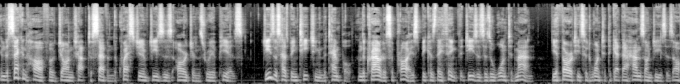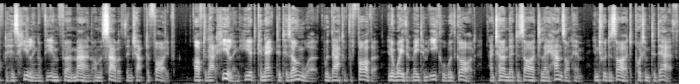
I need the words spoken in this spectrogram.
In the second half of John chapter 7, the question of Jesus' origins reappears. Jesus has been teaching in the temple, and the crowd are surprised because they think that Jesus is a wanted man. The authorities had wanted to get their hands on Jesus after his healing of the infirm man on the Sabbath in chapter 5. After that healing, he had connected his own work with that of the Father in a way that made him equal with God and turned their desire to lay hands on him into a desire to put him to death.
